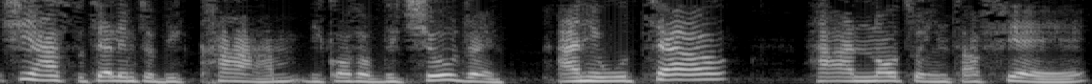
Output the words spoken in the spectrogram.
she has to tell him to be calm because of the children. And he will tell her not to interfere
